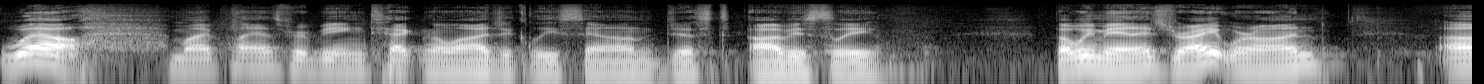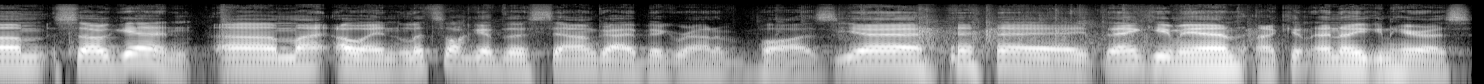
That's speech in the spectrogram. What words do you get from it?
Well, my plans for being technologically sound, just obviously, but we managed, right? We're on. Um, so again, uh, my oh, and let's all give the sound guy a big round of applause. Yay! Thank you, man. I can, I know you can hear us.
